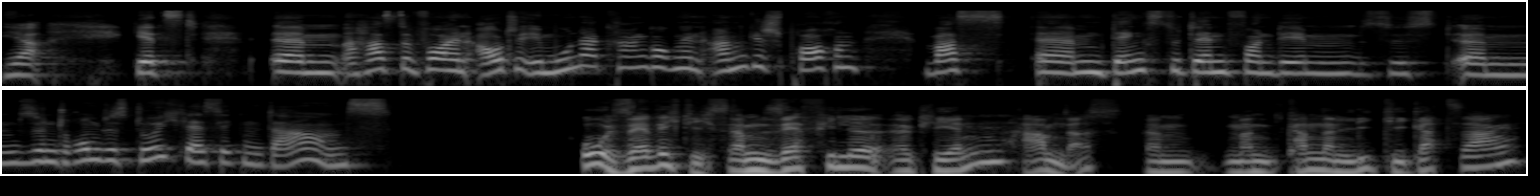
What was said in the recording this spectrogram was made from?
Ja, jetzt ähm, hast du vorhin Autoimmunerkrankungen angesprochen. Was ähm, denkst du denn von dem Syst ähm, Syndrom des durchlässigen Darms? Oh, sehr wichtig. Es haben sehr viele äh, Klienten haben das. Ähm, man kann dann Leaky Gut sagen.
